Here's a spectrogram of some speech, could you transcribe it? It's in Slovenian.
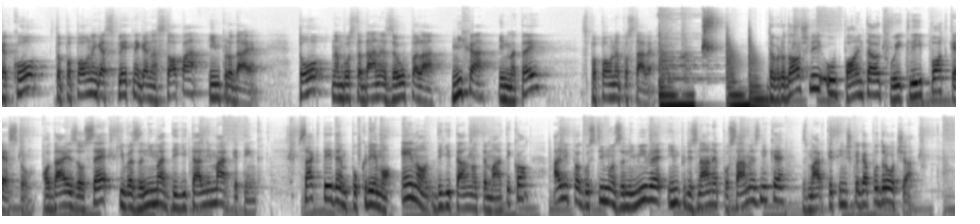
kako do popolnega spletnega nastopa in prodaje. To nam bosta danes zaupala Miha in Matej z popolne postave. Dobrodošli v Point Out Weekly podkastu, oddaji za vse, ki vas zanima digitalni marketing. Vsak teden pokrijemo eno digitalno tematiko ali pa gostimo zanimive in priznane posameznike z marketinškega področja.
